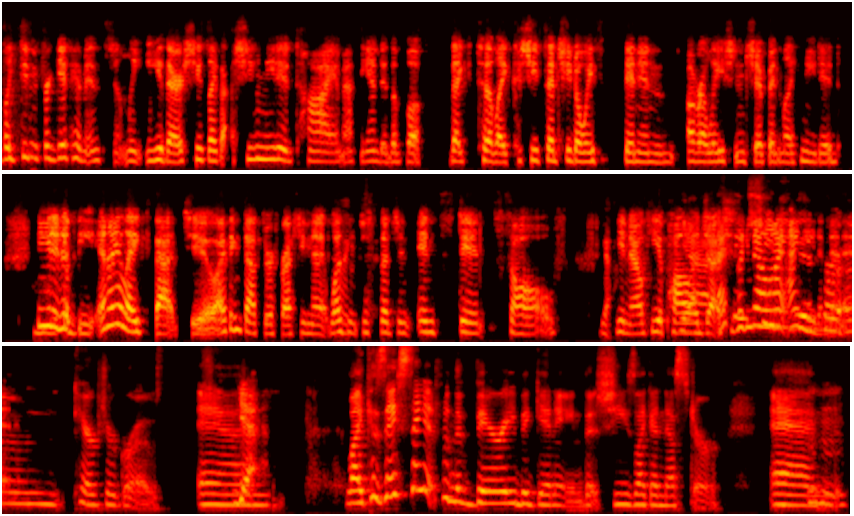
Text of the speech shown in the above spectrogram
like, didn't forgive him instantly either. She's like, she needed time at the end of the book, like, to, like, because she said she'd always been in a relationship and, like, needed, Mhm. needed a beat. And I liked that too. I think that's refreshing that it wasn't just such an instant solve. Yeah. You know, he apologized. I She's like, no, she I, I need a her minute. own character growth, and Yeah. like because they say it from the very beginning that she's like a nester and Mhm.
